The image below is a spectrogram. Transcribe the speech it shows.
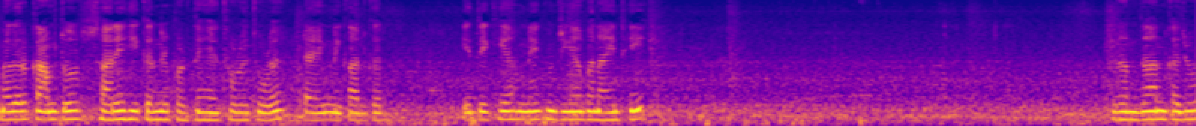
मगर काम तो सारे ही करने पड़ते हैं थोड़े थोड़े टाइम निकाल कर ये देखिए, हमने गुजियाँ बनाई थी। रमज़ान का जो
